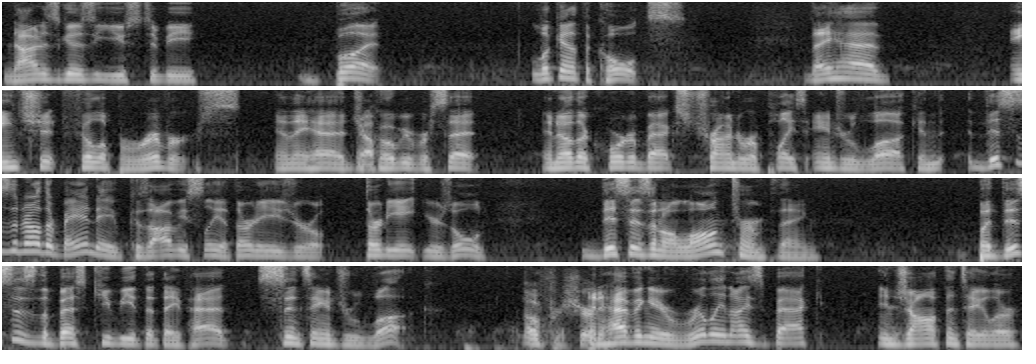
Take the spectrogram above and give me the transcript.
not as good as he used to be, but looking at the Colts, they had ancient Philip Rivers and they had Yep. Jacoby Brissett and other quarterbacks trying to replace Andrew Luck. And this is another band aid because obviously a 38 year 38 years old, this isn't a long term thing. But this is the best QB that they've had since Andrew Luck. Oh, for sure. And having a really nice back in Jonathan Taylor,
